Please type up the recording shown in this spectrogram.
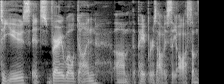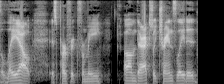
to use. It's very well done. Um, the paper is obviously awesome. The layout is perfect for me. Um, they're actually translated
